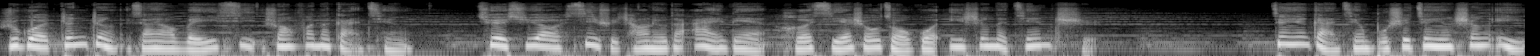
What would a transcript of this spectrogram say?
如果真正想要维系双方的感情，却需要细水长流的爱恋和携手走过一生的坚持。经营感情不是经营生意，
